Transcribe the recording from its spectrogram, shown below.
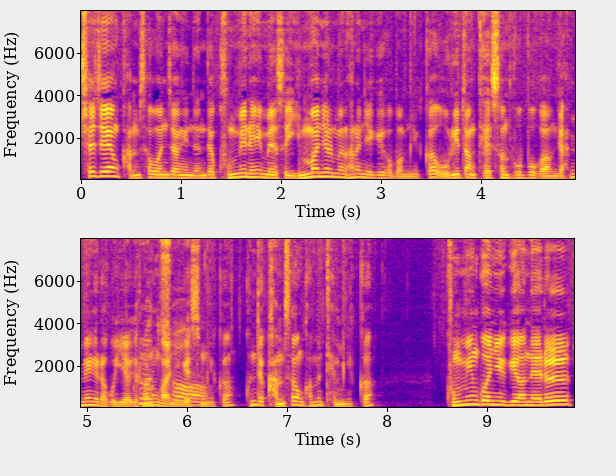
최재형 감사원장이 있는데 국민의힘에서 입만 열면 하는 얘기가 뭡니까? 우리 당 대선 후보 가운데 한 명이라고 이야기를 하는 거 그렇죠. 아니겠습니까? 근데 감사원 가면 됩니까? 국민권익위원회를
